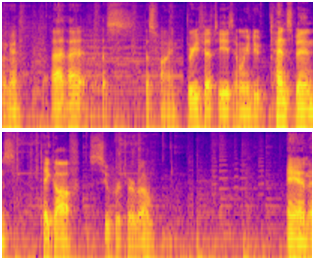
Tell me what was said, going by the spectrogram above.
Okay, that, that that's that's fine. 350s, and we're gonna do 10 spins, take off super turbo. And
